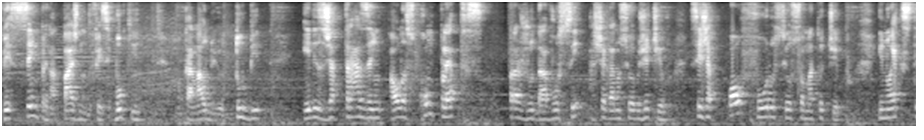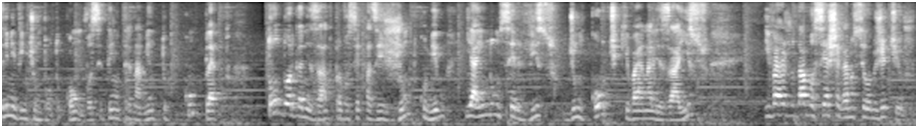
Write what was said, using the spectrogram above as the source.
vê sempre na página do Facebook, no canal do YouTube, eles já trazem aulas completas para ajudar você a chegar no seu objetivo, seja qual for o seu somatotipo. E no extreme21.com você tem um treinamento completo, todo organizado para você fazer junto comigo e ainda um serviço de um coach que vai analisar isso e vai ajudar você a chegar no seu objetivo.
